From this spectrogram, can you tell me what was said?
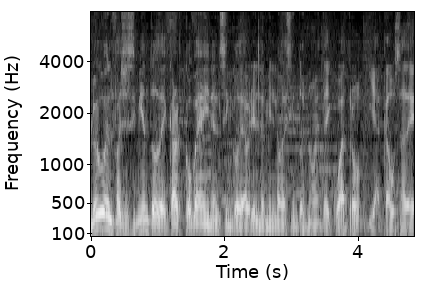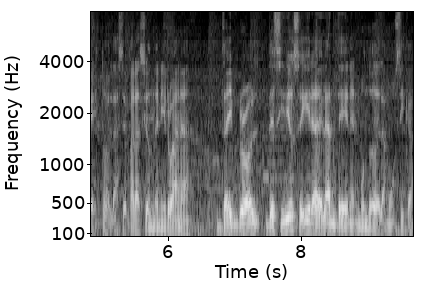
Luego del fallecimiento de Kurt Cobain el 5 de abril de 1994 y a causa de esto la separación de Nirvana, Dave Grohl decidió seguir adelante en el mundo de la música.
